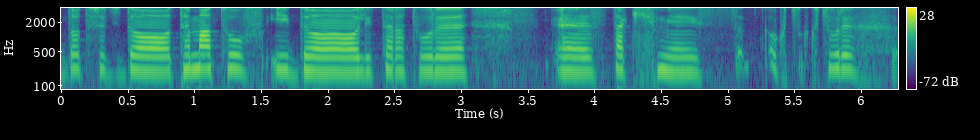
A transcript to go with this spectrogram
dotrzeć do tematów i do literatury e, z takich miejsc, których, e,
